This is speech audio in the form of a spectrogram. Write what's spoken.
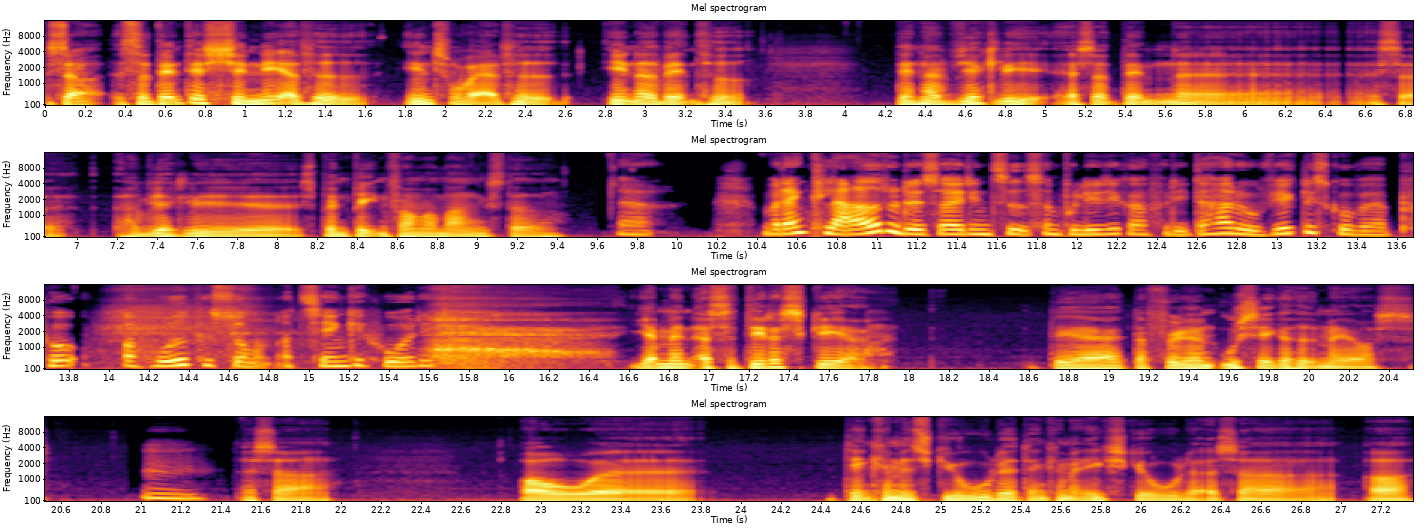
Så, så den der generthed, introverthed, indadvendthed, den har virkelig, altså, den, øh, altså, har virkelig øh, spændt ben for mig mange steder. Ja. Hvordan klarede du det så i din tid som politiker? Fordi der har du jo virkelig skulle være på og hovedperson og tænke hurtigt. Jamen, altså, det der sker, det er, at der følger en usikkerhed med os. Mm. Altså, og øh, den kan man skjule, den kan man ikke skjule. Altså, og,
